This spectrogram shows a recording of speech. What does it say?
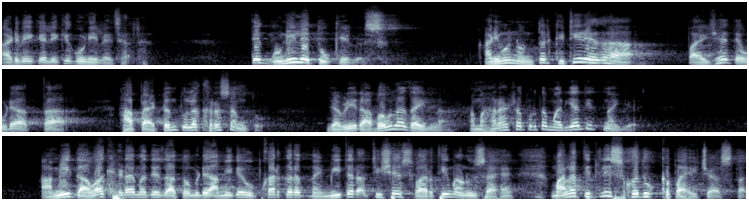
आडवी केली की गुणिले झालं. ते गुणिले तू केलंस. आणि मग नंतर किती रेघा पाहिजे तेवढ्या आत्ता हा पॅटर्न तुला खरं सांगतो. ज्यावेळी राबवला जाईल ना हा महाराष्ट्रापुरता मर्यादित नाहीये. आम्ही गावाखेड्यामध्ये जातो म्हणजे आम्ही काही उपकार करत नाही. मी तर अतिशय स्वार्थी माणूस आहे. मला तिथली सुखदुःख पाहायची असतात.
